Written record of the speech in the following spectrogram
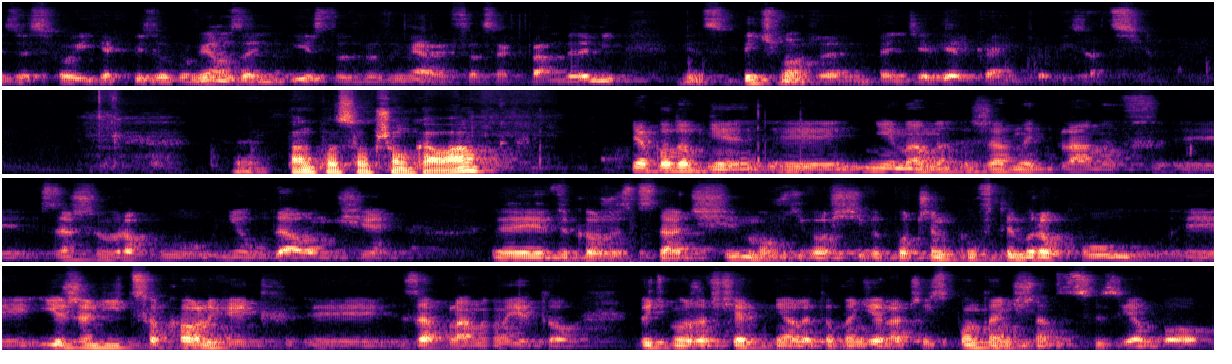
ze swoich jakby zobowiązań. Jest to zrozumiałe w czasach pandemii, więc być może będzie wielka improwizacja. Pan poseł Krząkała. Ja podobnie y, nie mam żadnych planów. Y, W zeszłym roku nie udało mi się wykorzystać możliwości wypoczynku. W tym roku, y, jeżeli cokolwiek y, zaplanuję, to być może w sierpniu, ale to będzie raczej spontaniczna decyzja, bo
